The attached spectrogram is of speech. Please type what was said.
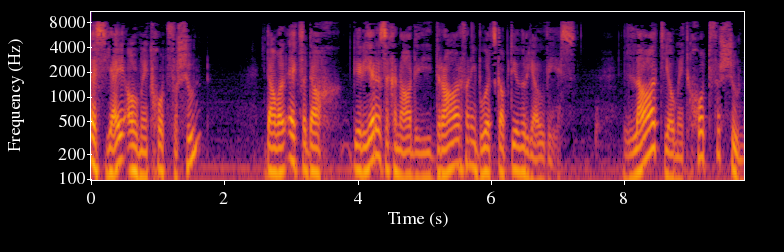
Is jy al met God versoen? dan wil ek vandag deur die Here se genade die draer van die boodskap teenoor jou wees. Laat jou met God versoen.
